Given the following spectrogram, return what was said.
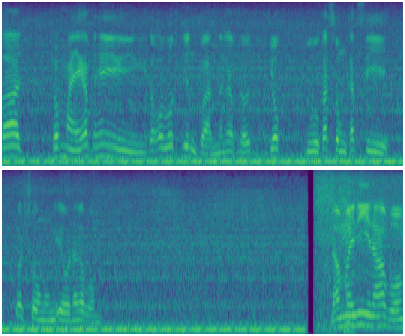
รอชมใหม่ครับให้เขาเอารถขึ้นก่อนนะครับแล้วยกดูคัดทรงคัดซีก็ชงองเอวนะครับผมดำไม่นี่นะครับผม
